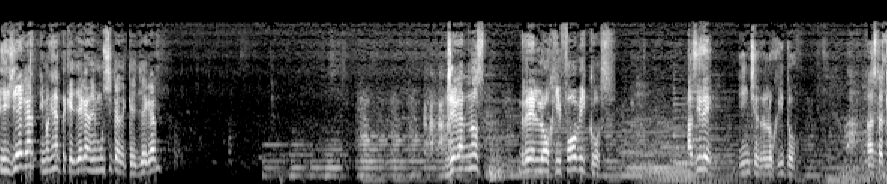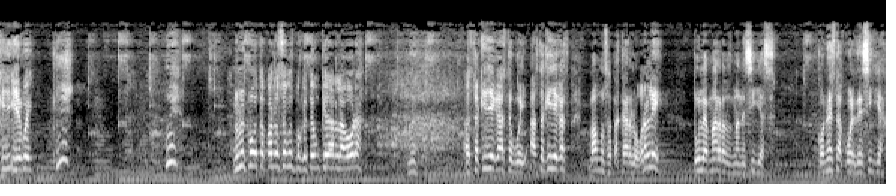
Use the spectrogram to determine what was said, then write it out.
Y llegan, imagínate que llegan, hay música de que llegan. Llegan unos relojifóbicos. Así de, hinche relojito. Hasta aquí, y el güey, ¿qué? Uy, no me puedo tapar los ojos porque tengo que dar la hora. Hasta aquí llegaste, güey. Hasta aquí llegaste. Vamos a atacarlo. Órale. Tú le amarras las manecillas con esta cuerdecilla.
